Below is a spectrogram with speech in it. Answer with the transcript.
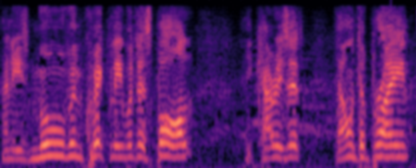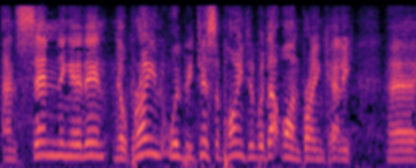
and he's moving quickly with this ball. He carries it down to Brian and sending it in. Now, Brian will be disappointed with that one, Brian Kelly, uh,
